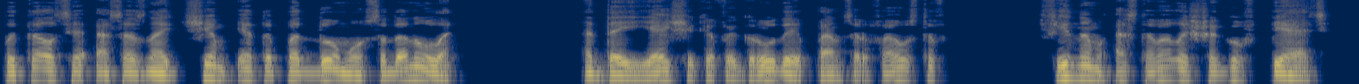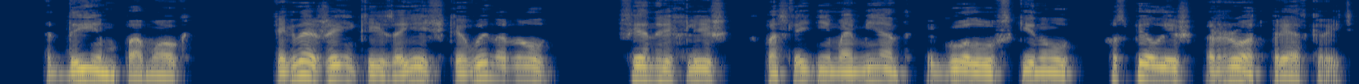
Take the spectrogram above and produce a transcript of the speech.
пытался осознать, чем это по дому садануло. До ящиков и груды панцерфаустов финнам оставалось шагов пять. Дым помог. Когда Женька из-за ящика вынырнул, Фенрих лишь в последний момент голову вскинул, успел лишь рот приоткрыть.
